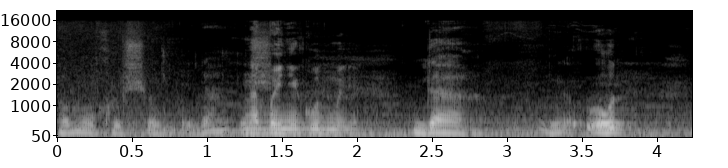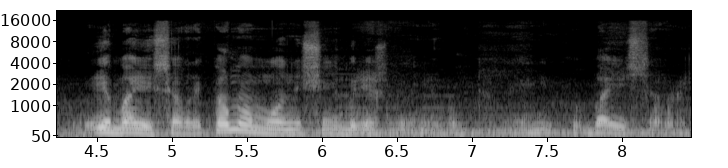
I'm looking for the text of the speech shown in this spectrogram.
По-моему, Хрущев был, да? На Бенни Гудмане? Да. Он, я боюсь соврать. По-моему, он еще не Брежнев не был. Я не, боюсь соврать.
